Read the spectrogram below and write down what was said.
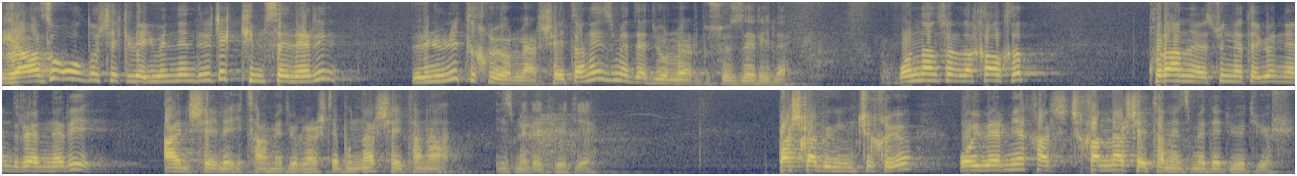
razı olduğu şekilde yönlendirecek kimselerin önünü tıkıyorlar. Şeytana hizmet ediyorlar bu sözleriyle. Ondan sonra da kalkıp Kur'an ve sünnete yönlendirenleri aynı şeyle itham ediyorlar. İşte bunlar şeytana hizmet ediyor diye. Başka bir gün çıkıyor, oy vermeye karşı çıkanlar şeytana hizmet ediyor diyor.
